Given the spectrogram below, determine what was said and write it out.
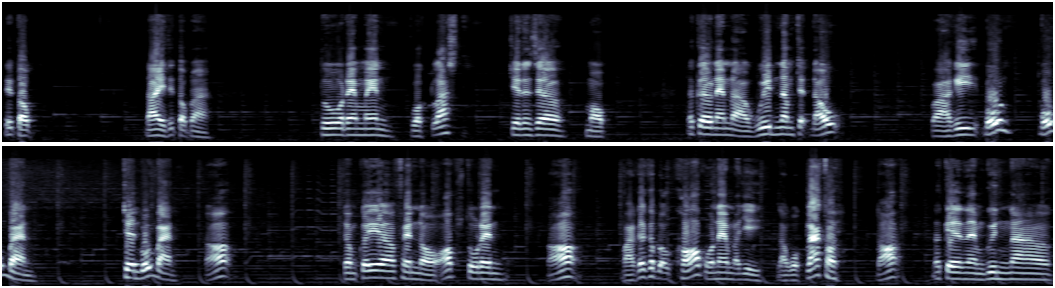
Tiếp tục. Đây tiếp tục là Tournament World Class Challenger 1 nó kêu anh em là win 5 trận đấu và ghi 4 4 bàn trên 4 bàn đó. Trong cái ờ, Final of Torrent đó. Và cái cấp độ khó của anh em là gì? Là quật lát thôi đó. Nó kêu anh em win uh,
